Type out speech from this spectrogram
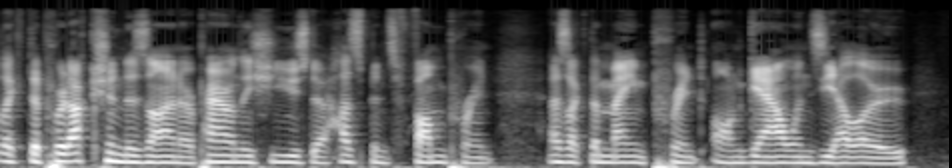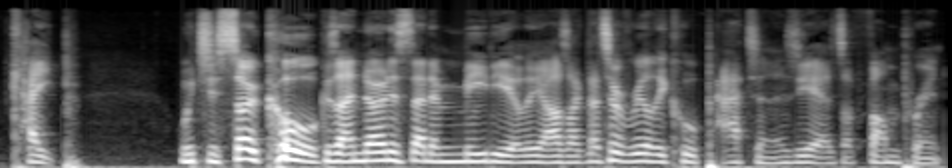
like the production designer, apparently she used her husband's thumbprint as like the main print on Gowan's yellow cape, which is so cool because I noticed that immediately. I was like, that's a really cool pattern. As yeah, it's a thumbprint.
